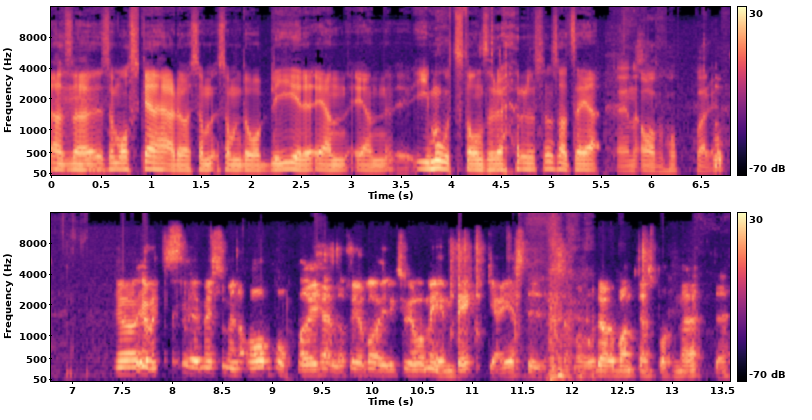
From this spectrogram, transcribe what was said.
Alltså Mm. som Oscar här då som, som då blir en, en i motståndsrörelsen så att säga. En avhoppare. Jag, jag se mig som en avhoppare heller, för jag var, ju liksom, jag var med i en vecka i SDU liksom, och det var inte ens på ett möte.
